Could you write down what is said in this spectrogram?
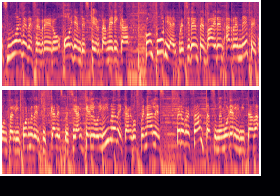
Viernes 9 de febrero, hoy en Despierta América. Con furia, el presidente Biden arremete contra el informe del fiscal especial que lo libra de cargos penales, pero resalta su memoria limitada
